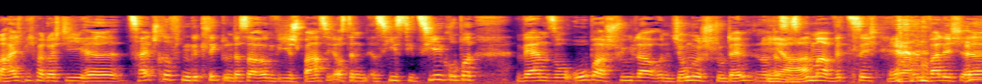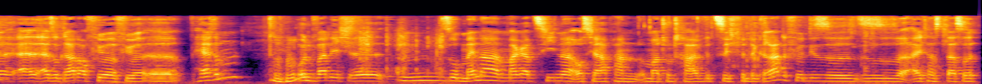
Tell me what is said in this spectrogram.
da habe ich mich mal durch die äh, Zeitschriften geklickt und das sah irgendwie spaßig aus, denn es hieß, die Zielgruppe wären so Oberschüler und junge Studenten und das Ja. ist immer witzig. Und weil ich, äh, also gerade auch für, für äh, Herren, Und weil ich äh, so Männermagazine aus Japan immer total witzig finde, gerade für diese, diese Altersklasse,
